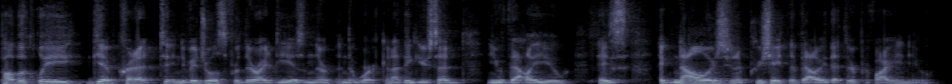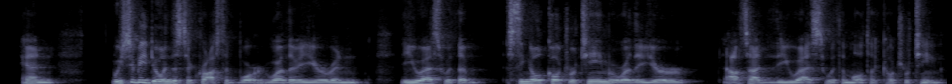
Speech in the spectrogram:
publicly give credit to individuals for their ideas and their and their work. And I think you said you value is acknowledge and appreciate the value that they're providing you. And we should be doing this across the board, whether you're in the US with a single cultural team or whether you're outside of the US with a multicultural team.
